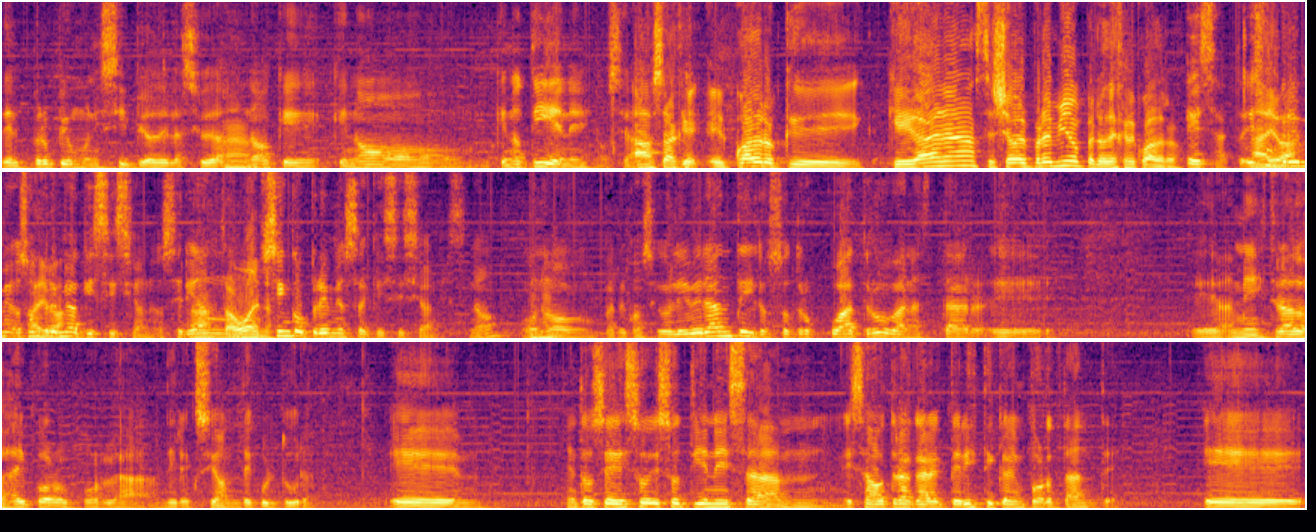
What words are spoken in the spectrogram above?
del propio municipio de la ciudad, ah. ¿no? Que, no, que no tiene. O sea, ah, o sea que, el cuadro que, gana se lleva el premio, pero deja el cuadro. Exacto, es un premio, son premios adquisición, serían ah, cinco premios adquisiciones, ¿no? Uno para el Consejo Liberante y los otros cuatro van a estar eh, eh, administrados ahí por, por, la Dirección de Cultura. entonces eso, eso tiene esa, esa otra característica importante. Eh,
